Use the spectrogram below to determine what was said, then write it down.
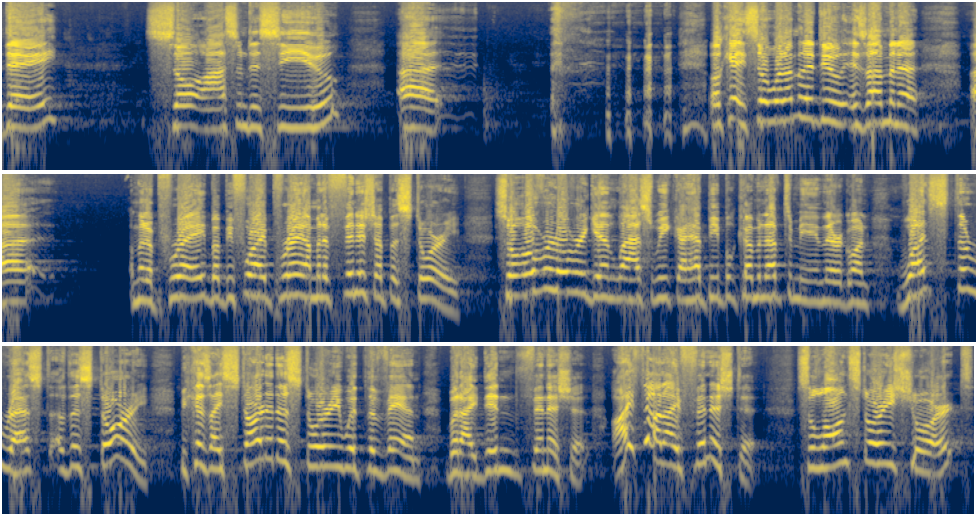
Day. So awesome to see you. Uh, okay, so what I'm going to do is I'm going to uh, I'm going to pray, but before I pray, I'm going to finish up a story. So over and over again last week, I had people coming up to me and they were going, "What's the rest of the story?" Because I started a story with the van, but I didn't finish it. I thought I finished it. So long story short.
